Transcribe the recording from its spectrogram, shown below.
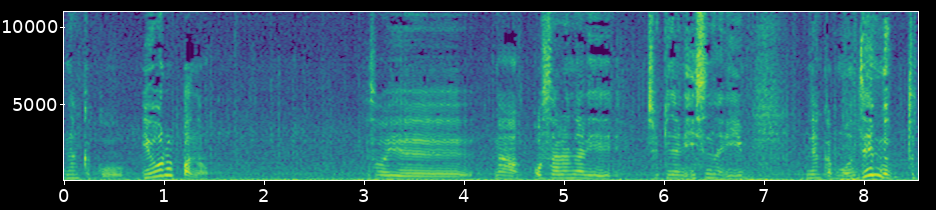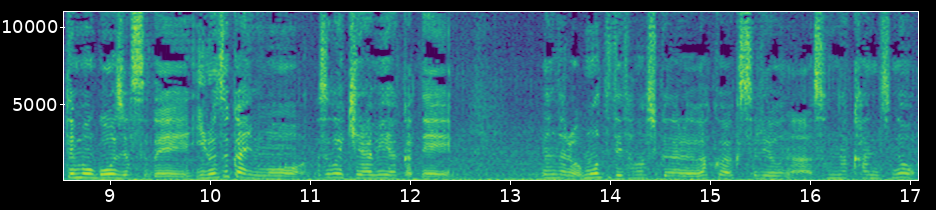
なんかこうヨーロッパのそういうまあお皿なり食器なり椅子なりなんかもう全部とてもゴージャスで色使いもすごいきらびやかでなんだろう持ってて楽しくなるワクワクするようなそんな感じの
